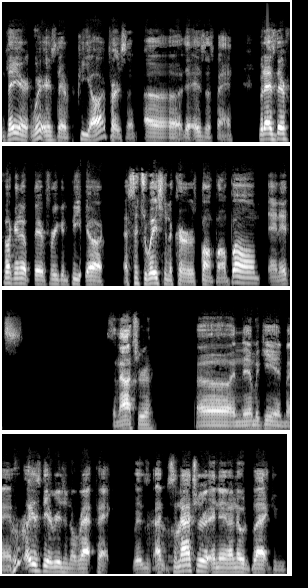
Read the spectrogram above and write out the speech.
they are? Where is their PR person? Uh, yeah, it's just bad. But as they're fucking up their freaking PR, a situation occurs. Bum bum bum, and it's Sinatra, uh, and them again, man. Who is the original Rat Pack? It's, uh, Sinatra, and then I know the black dude,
